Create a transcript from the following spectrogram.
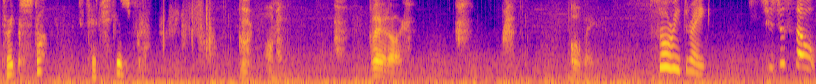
Thrake stopped to catch his breath. Good. I'm glad I ran Oh, over you. Sorry, Thrake. She's just so.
